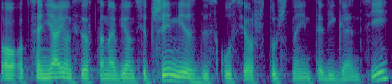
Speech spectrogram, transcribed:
oceniając i zastanawiając się, czym jest dyskusja o sztucznej inteligencji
